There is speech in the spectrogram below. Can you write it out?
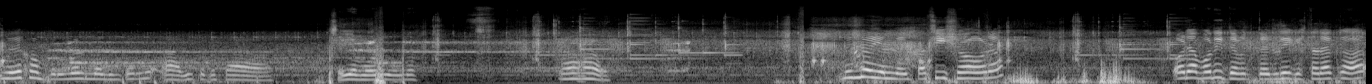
Y me dejan poner la linterna. Ah, viste que está... Se había movido uno. Ah. Nadie en el pasillo ahora. Ahora Bonnie te, tendría que estar acá,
